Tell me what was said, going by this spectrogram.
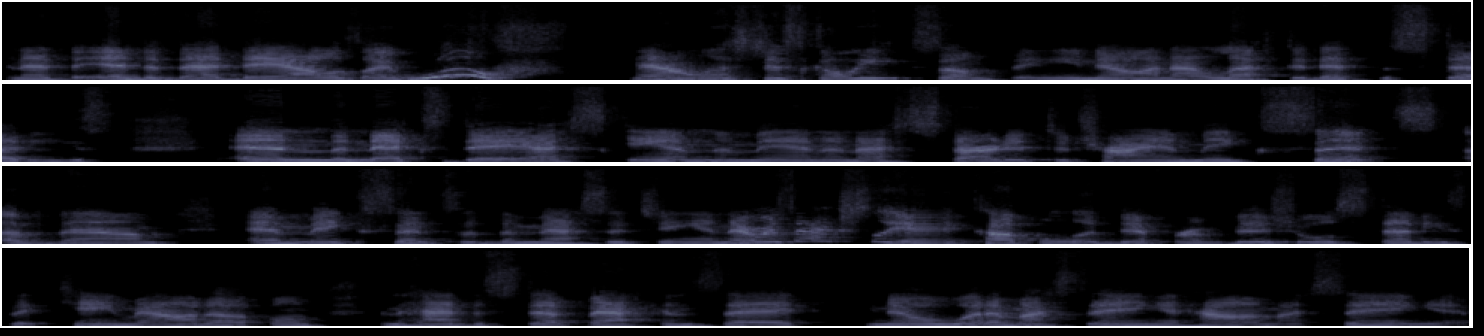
And at the end of that day, I was like, woof now let's just go eat something, you know, and I left it at the studies. And the next day I scanned them in and I started to try and make sense of them and make sense of the messaging. And there was actually a couple of different visual studies that came out of them and had to step back and say, you know, what am I saying and how am I saying it?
